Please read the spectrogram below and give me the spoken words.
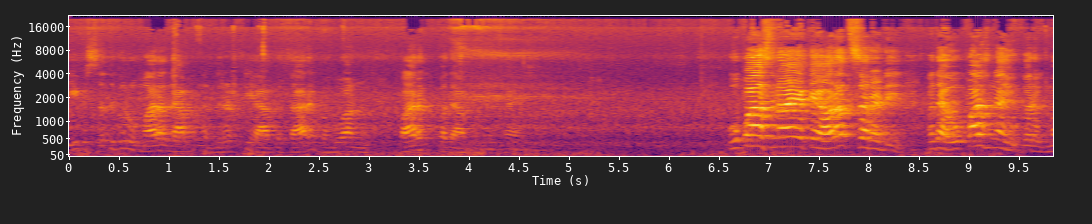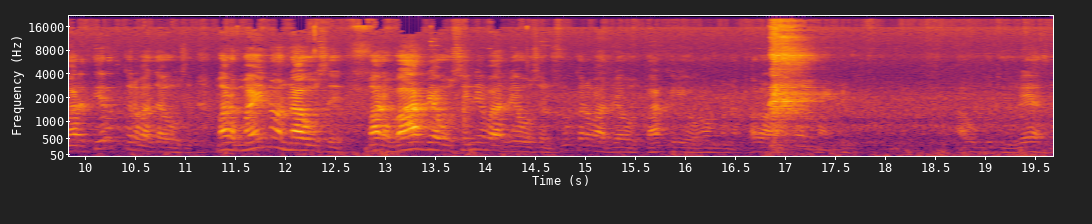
એ બી સદગુરુ મહારાજ આપણને દ્રષ્ટિ આપે તારે ભગવાનનું પારક પદ આપણને થાય છે. ઉપાસના એ કે અરત સરણી બધા ઉપાસના એવું કરે મારે તીર્થ કરવા જવું છે. મારે મહિનો નાવું છે. મારે વાર રહેવું શનિવાર રહેવું છે શુક્રવાર રહેવું ભાખરીઓ હમણાં ફરાળ આવું બધું રહે છે?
